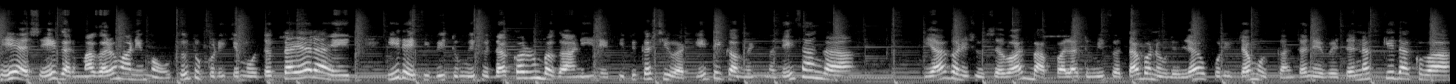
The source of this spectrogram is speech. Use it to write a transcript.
हे असे गरमागरम आणि मऊसू तुकडीचे मोदक तयार आहेत. ही रेसिपी तुम्ही सुद्धा करून बघा आणि रेसिपी कशी वाटली ते कमेंटमध्ये सांगा. या गणेश उत्सवात बाप्पाला तुम्ही स्वतः बनवलेल्या उकडीच्या मोदकांचा नैवेद्य नक्की दाखवा.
